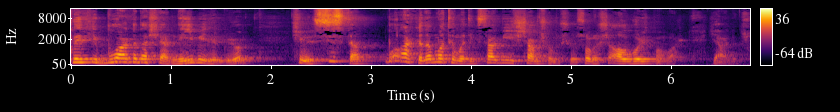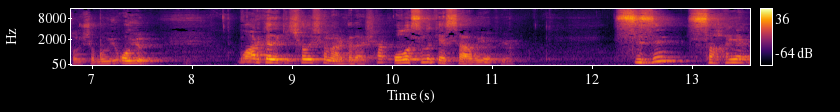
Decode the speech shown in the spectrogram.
Peki bu arkadaşlar neyi belirliyor? Şimdi sistem bu arkada matematiksel bir işlem çalışıyor. Sonuçta algoritma var. Yani sonuçta bu bir oyun. Bu arkadaki çalışan arkadaşlar olasılık hesabı yapıyor. Sizin sahaya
